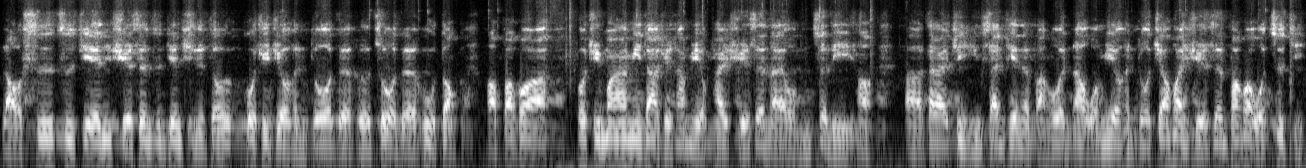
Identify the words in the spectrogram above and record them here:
老师之间、学生之间其实都过去就有很多的合作的互动，啊，包括过去迈阿密大学他们有派学生来我们这里哈，啊，大概进行三天的访问，那我们有很多交换学生，包括我自己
